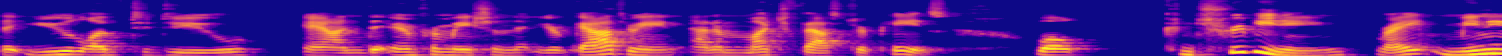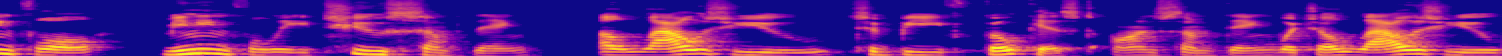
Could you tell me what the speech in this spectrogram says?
that you love to do and the information that you're gathering at a much faster pace. Well, contributing, right, meaningful, meaningfully to something allows you to be focused on something, which allows you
